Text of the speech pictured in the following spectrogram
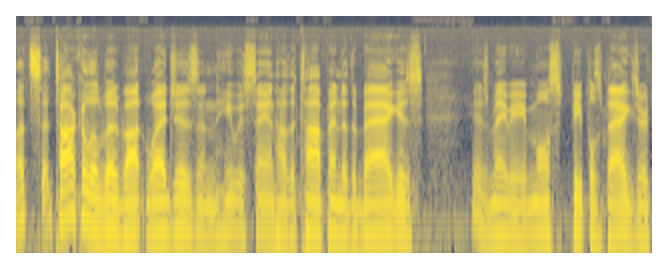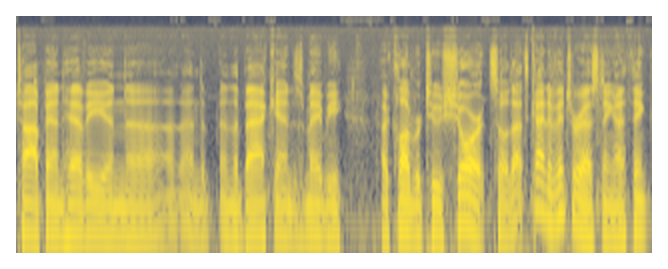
Let's uh, talk a little bit about wedges, and he was saying how the top end of the bag is is maybe most people's bags are top end heavy and uh, and the and the back end is maybe a club or two short. So that's kind of interesting. I think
